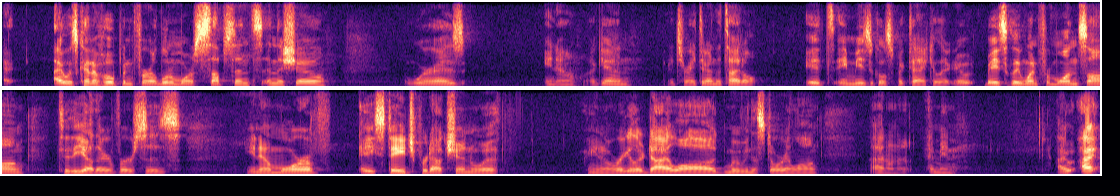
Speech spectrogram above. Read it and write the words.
I, I was kind of hoping for a little more substance in the show, whereas, you know, again, it's right there in the title. It's a musical spectacular. It basically went from one song to the other versus, you know, more of a stage production with you know, regular dialogue, moving the story along. I don't know. I mean, I, I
